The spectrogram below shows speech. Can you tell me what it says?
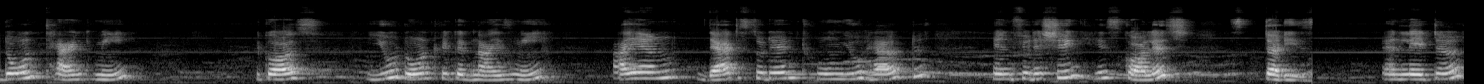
Don't thank me because you don't recognize me I am that student whom you helped in finishing his college studies. And later,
